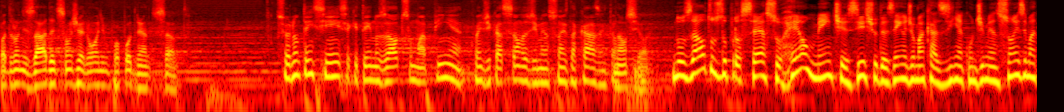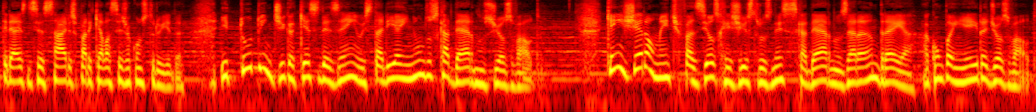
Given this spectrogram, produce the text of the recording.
padronizada de São Jerônimo para do santo. O senhor não tem ciência que tem nos autos um mapinha com a indicação das dimensões da casa, então? Não, senhor. Nos autos do processo, realmente existe o desenho de uma casinha com dimensões e materiais necessários para que ela seja construída. E tudo indica que esse desenho estaria em um dos cadernos de Oswaldo. Quem geralmente fazia os registros nesses cadernos era a Andrea, a companheira de Oswaldo.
